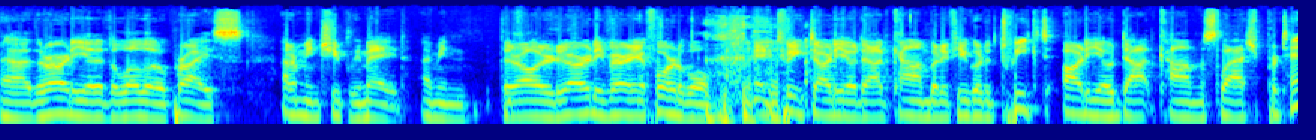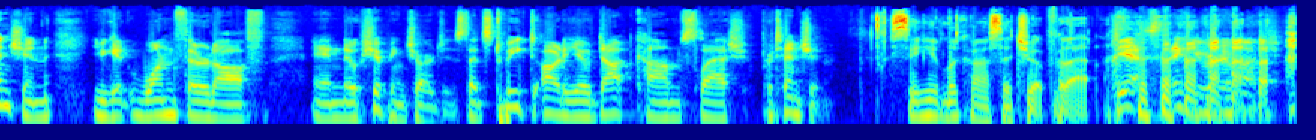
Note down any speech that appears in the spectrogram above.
Uh, they're already at a low, low price. I don't mean cheaply made. I mean they're already already very affordable at tweakedaudio.com. But if you go to tweakedaudio.com slash pretension, you get one third off and no shipping charges. That's tweakedaudio.com slash pretension. See, look how I set you up for that. Yes, thank you very much.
